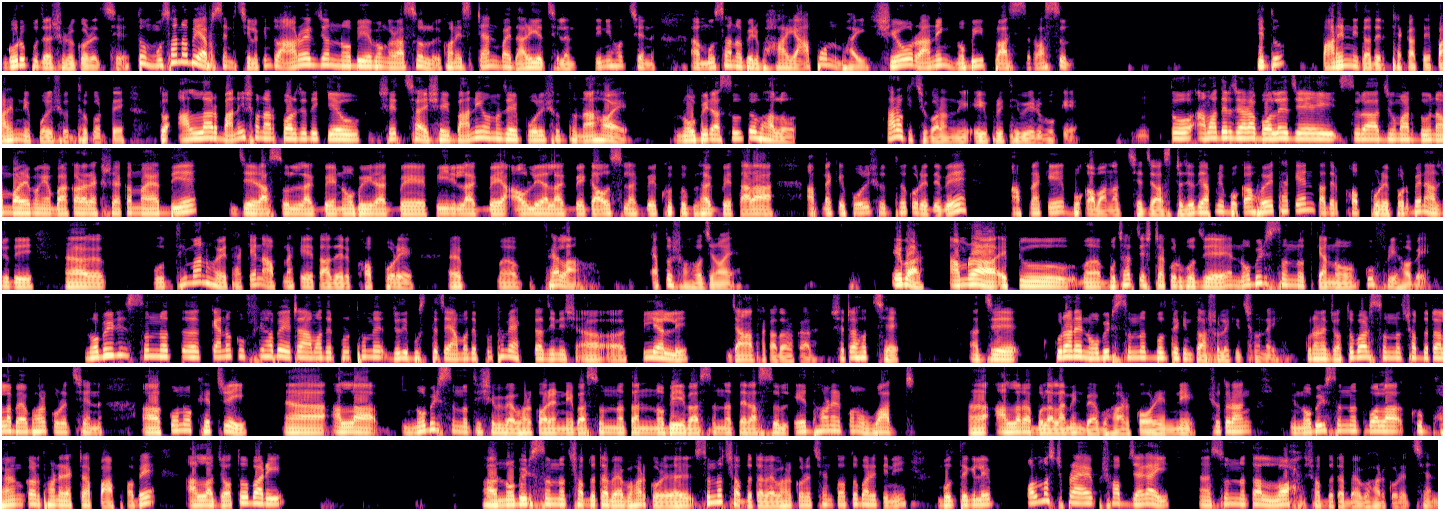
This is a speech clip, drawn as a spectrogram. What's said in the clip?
গরু পূজা শুরু করেছে। তো মুসা নবী অ্যাবসেন্ট ছিল, কিন্তু আরও একজন নবী এবং রাসূল ওখানে স্ট্যান্ড বাই দাঁড়িয়েছিলেন। তিনি হচ্ছেন মুসা নবীর ভাই, আপন ভাই, সেও রানিং নবী প্লাস রাসূল। কিন্তু পারেননি তাদের ঠেকাতে, পারেননি পরিশুদ্ধ করতে। তো আল্লাহর বাণী শোনার পর যদি কেউ স্বেচ্ছায় সেই বাণী অনুযায়ী পরিশুদ্ধ না হয়, নবী রাসুল তো ভালো কারও কিছু করার নেই এই পৃথিবীর বুকে। তো আমাদের যারা বলে যে এই সুরা জুমার দু নাম্বার এবং বাকারার একশো একান্ন আয়াত দিয়ে যে রাসূল লাগবে নবী লাগবে পীর লাগবে আউলিয়া লাগবে গাউস লাগবে খুতুব লাগবে তারা আপনাকে পরিশুদ্ধ করে দেবে আপনাকে বোকা বানাচ্ছে জাস্ট যদি আপনি বোকা হয়ে থাকেন তাদের খপ্পরে পড়বেন আর যদি আহ, বুদ্ধিমান হয়ে থাকেন আপনাকে তাদের খপ্পরে ফেলা এত সহজ নয়। এবার আমরা একটু বোঝার চেষ্টা করব যে নবীর সুন্নত কেন কুফরি হবে? নবীর সুন্নত কেন কুফরি হবে? এটা আমাদের প্রথমে, যদি বুঝতে চাই, আমাদের প্রথমে একটা জিনিস ক্লিয়ারলি জানা থাকা দরকার। সেটা হচ্ছে যে কোরআনে নবীর সুন্নত বলতে কিন্তু আসলে কিছু নেই। কোরআনে যতবার সুন্নত শব্দটা আল্লাহ ব্যবহার করেছেন কোনো ক্ষেত্রেই আল্লাহ নবীর সুন্নত হিসেবে ব্যবহার করেননি বা সুন্নতান নবী বা সুন্নতে রাসুল এ ধরনের কোনো ওয়ার্ড আল্লাহ রাবুল আলামিন ব্যবহার করেননি। সুতরাং নবীর সুন্নত বলা খুব ভয়ঙ্কর ধরনের একটা পাপ হবে। আল্লাহ যতবারই নবীর সুন্নত শব্দটা ব্যবহার করে সুন্নত শব্দটা ব্যবহার করেছেন, ততবারই তিনি বলতে গেলে অলমোস্ট প্রায় সব জায়গায় সুন্নত লহ শব্দটা ব্যবহার করেছেন।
